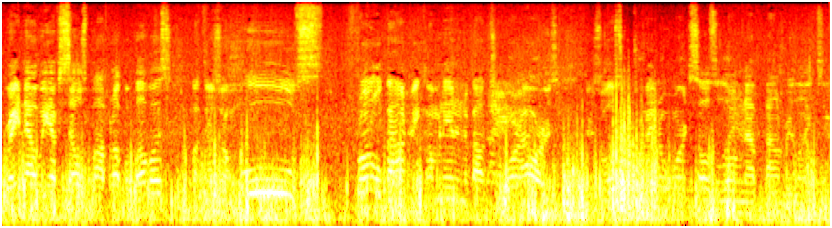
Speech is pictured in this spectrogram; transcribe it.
Right now, we have cells popping up above us, but there's a whole frontal boundary coming in in about two more hours. There's also tornado warning cells along that boundary line too.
